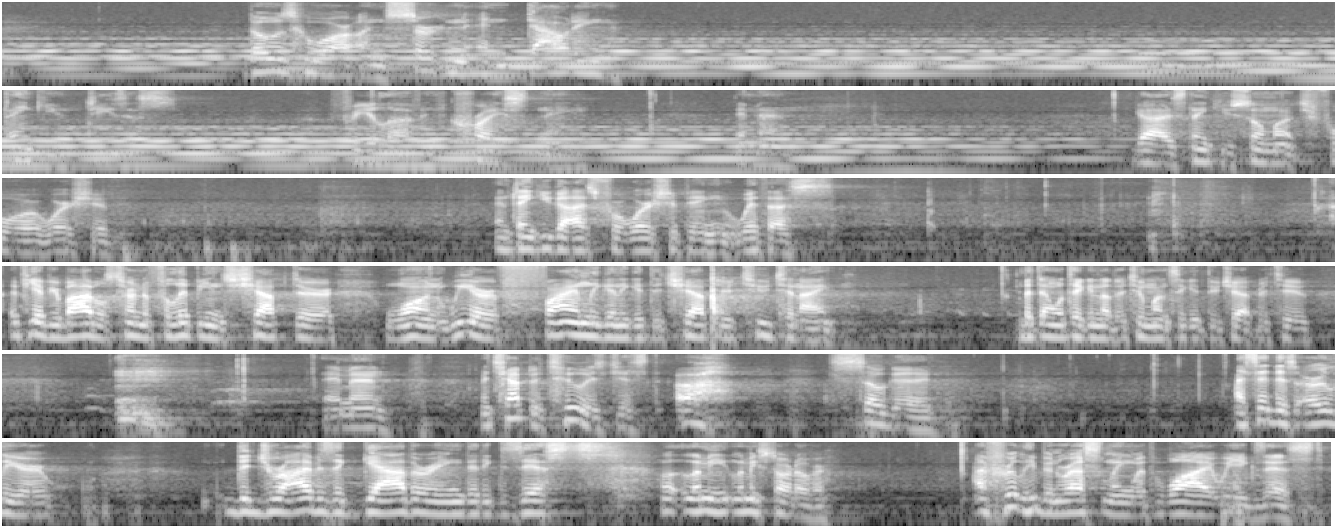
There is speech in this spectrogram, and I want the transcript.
those who are uncertain and doubting. Thank you, Jesus, for your love. In Christ's Guys, thank you so much for worship. And thank you guys for worshiping with us. If you have your Bibles, turn to Philippians chapter 1. We are finally going to get to chapter 2 tonight. But then we'll take another two months to get through chapter 2. Amen. And chapter 2 is just, ah, so good. I said this earlier the drive is a gathering that exists. Let me, let me start over. I've really been wrestling with why we exist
